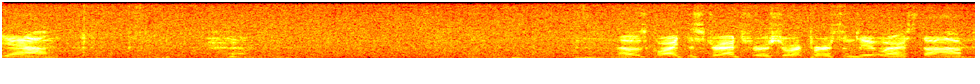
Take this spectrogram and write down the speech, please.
Yeah. that was quite the stretch for a short person too when I stopped.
